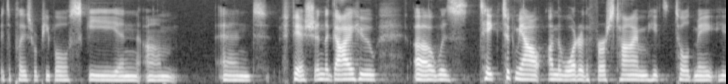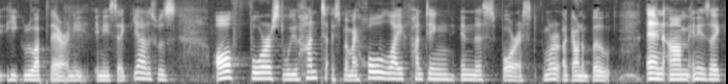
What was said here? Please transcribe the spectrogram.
it's a place where people ski and um, and fish. And the guy who uh, was take took me out on the water the first time, he told me he, he grew up there, and he and he's like, yeah, this was all forest. We hunt. I spent my whole life hunting in this forest, and we're like on a boat. And um, and he's like,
